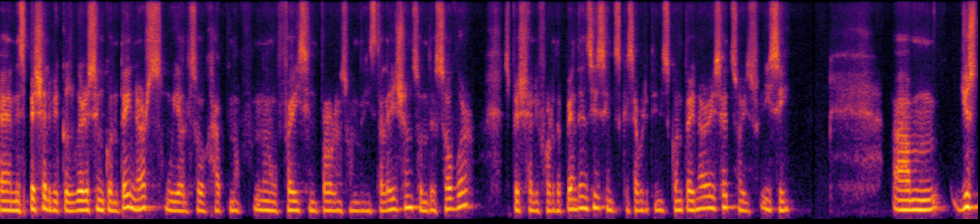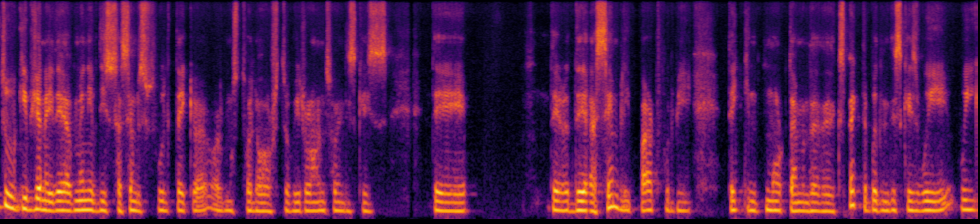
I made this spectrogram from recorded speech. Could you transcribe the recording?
And especially because we're using containers, we also have no, no facing problems on the installations on the software, especially for dependencies. In this case, everything is containerized, so it's easy. Um, just to give you an idea, many of these assemblies will take uh, almost 12 hours to be run. So in this case, the, the, the assembly part would be taking more time than expected. But in this case, we, we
